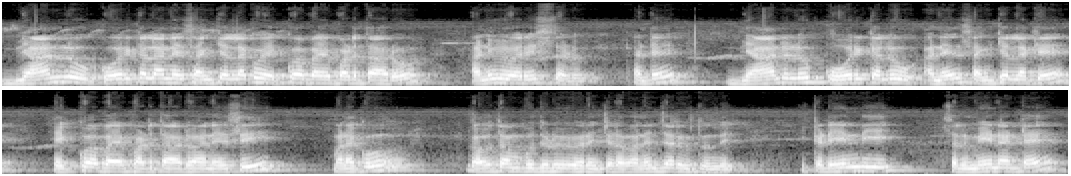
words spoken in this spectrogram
జ్ఞానులు కోరికలు అనే సంఖ్యలకు ఎక్కువ భయపడతారు అని వివరిస్తాడు. అంటే జ్ఞానులు కోరికలు అనే సంఖ్యలకే ఎక్కువ భయపడతారు అనేసి మనకు గౌతమ బుద్ధుడు వివరించడం అనేది జరుగుతుంది. ఇక్కడ ఏంది? అసలు మెయిన్ అంటే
